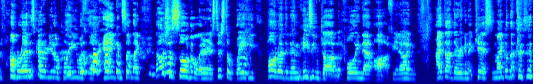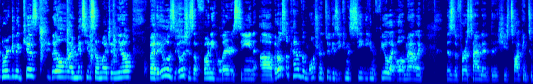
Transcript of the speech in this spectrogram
Paul Rudd is kind of you know playing with uh, Hank and stuff like that was just so hilarious. Just the way he Paul Rudd did an amazing job pulling that off, you know. And I thought they were gonna kiss. Michael Douglas and we're gonna kiss. Like, oh, I miss you so much, and you know. But it was it was just a funny, hilarious scene. Uh, but also kind of emotional too because you can see you can feel like oh man like this is the first time that, that she's talking to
